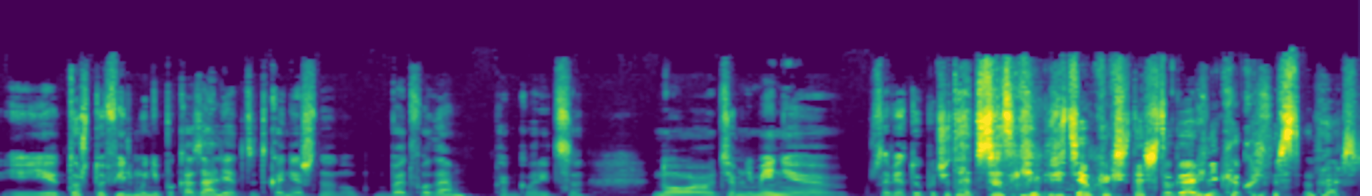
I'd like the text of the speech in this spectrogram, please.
И то, что фильмы не показали, это, это конечно, ну, bad for them, как говорится. Но, тем не менее, советую почитать все таки перед тем, как считать, что Гарри никакой персонаж.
